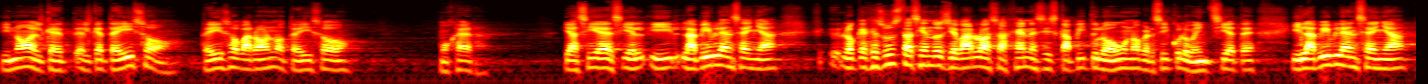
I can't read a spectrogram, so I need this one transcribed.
Y no, el que, el que te hizo, te hizo varón o te hizo mujer. Y así es. Y, la Biblia enseña, lo que Jesús está haciendo es llevarlo hasta Génesis capítulo 1, versículo 27. Y la Biblia enseña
